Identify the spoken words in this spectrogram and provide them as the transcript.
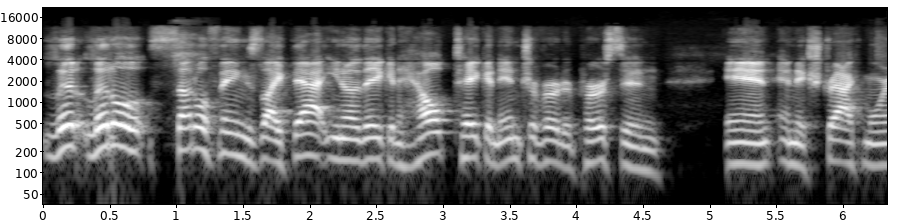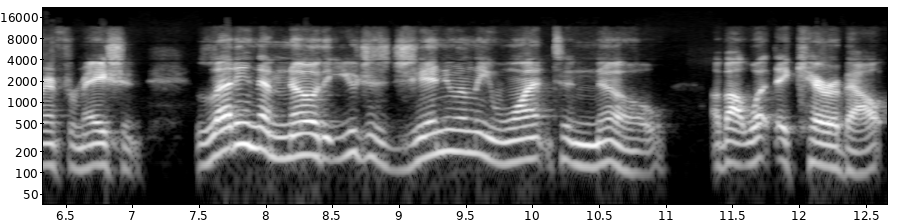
little, little subtle things like that, you know, they can help take an introverted person and and extract more information. Letting them know that you just genuinely want to know about what they care about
